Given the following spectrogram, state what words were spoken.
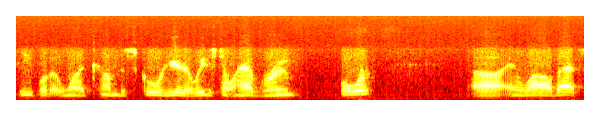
people that want to come to school here that we just don't have room for. Uh, and while that's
